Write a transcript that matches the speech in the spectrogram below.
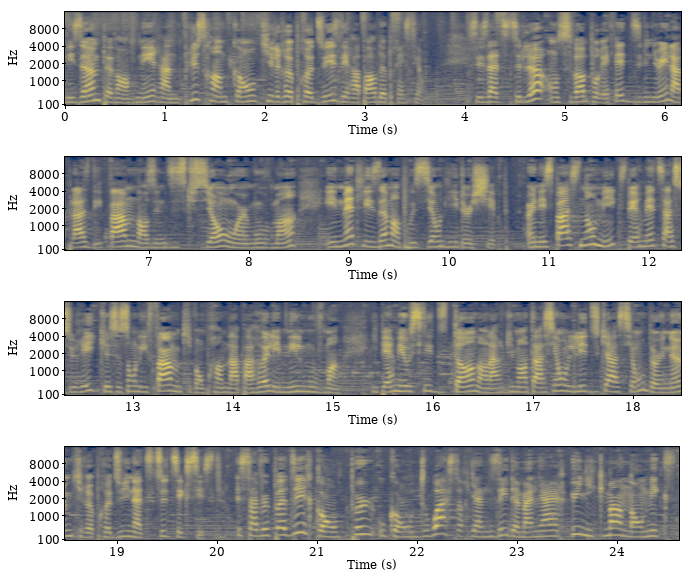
Les hommes peuvent en venir à ne plus se rendre compte qu'ils reproduisent des rapports de pression. Ces attitudes-là ont souvent pour effet de diminuer la place des femmes dans une discussion ou un mouvement et de mettre les hommes en position de leadership. Un espace non mixte permet de s'assurer que ce sont les femmes qui vont prendre la parole et mener le mouvement. Il permet aussi du temps dans l'argumentation ou l'éducation d'un homme qui reproduit une attitude sexiste. Ça veut pas dire qu'on peut ou qu'on doit s'organiser de manière uniquement non mixte.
